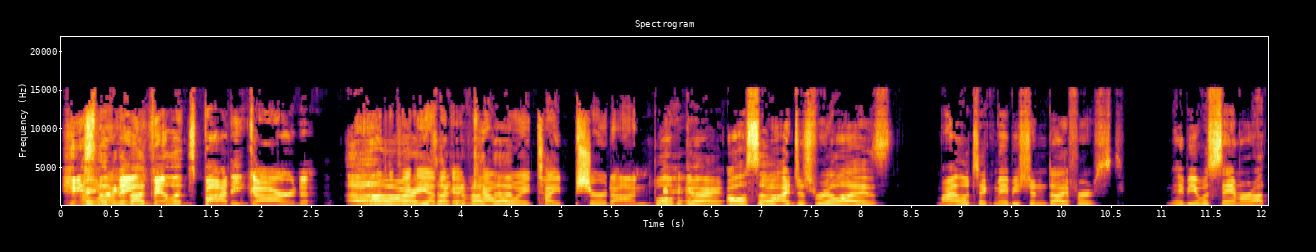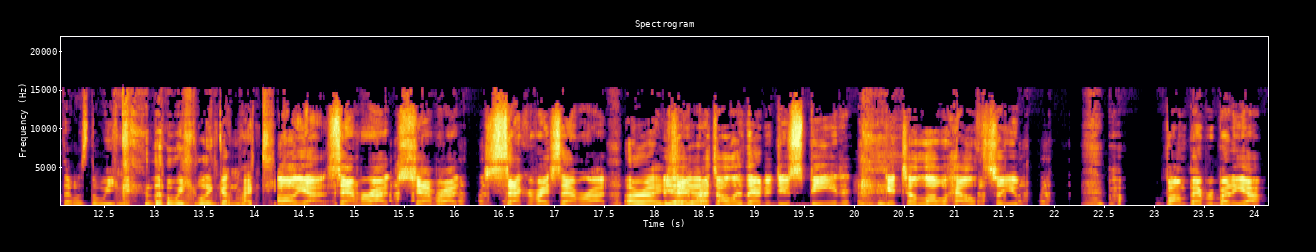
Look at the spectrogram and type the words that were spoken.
He's Are the main about- villain's bodyguard. Oh, it looked like he you had like a about that cowboy type shirt on. bulk guy. also, I just realized Milotic maybe shouldn't die first. Maybe it was Samurott that was the weak the weak link on my team. Oh yeah, Samurai, Samurai, sacrifice Samurai. All right, yeah, yeah. Samurott's only there to do speed, get to low health, so you b- bump everybody up,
